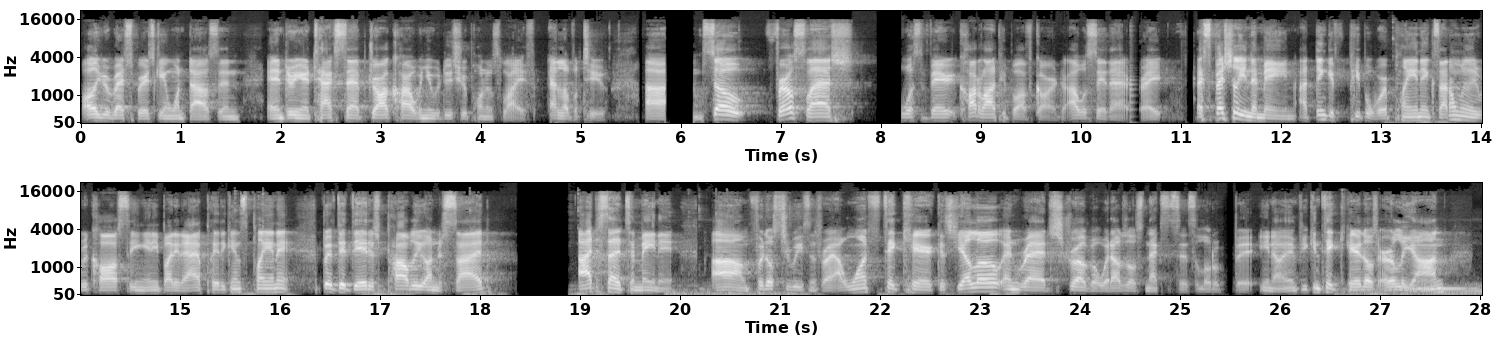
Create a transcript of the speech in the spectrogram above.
All of your red spirits gain 1,000. And then during your attack step, draw a card when you reduce your opponent's life at level two. Um, so Feral Slash was very caught a lot of people off guard. I will say that, right? Especially in the main. I think if people were playing it, because I don't really recall seeing anybody that I played against playing it, but if they did, it's probably on the side. I decided to main it um, for those two reasons, right? I want to take care because yellow and red struggle without those nexuses a little bit, you know. And if you can take care of those early on,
